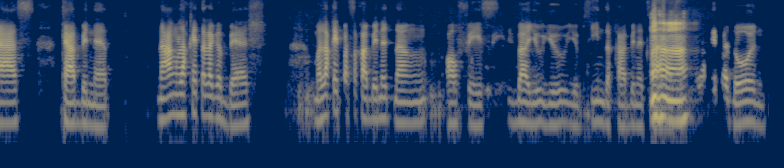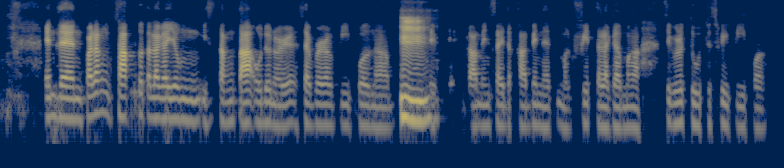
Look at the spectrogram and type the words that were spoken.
ass cabinet na ang laki talaga, besh. Malaki pa sa cabinet ng office. Diba, you, you, you've seen the cabinet. Uh-huh. malaki pa doon. And then, parang sakto talaga yung isang tao doon or several people na Mhm. if they come inside the cabinet, mag-fit talaga mga siguro two to three people.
